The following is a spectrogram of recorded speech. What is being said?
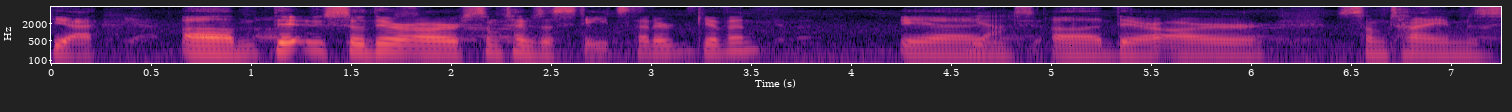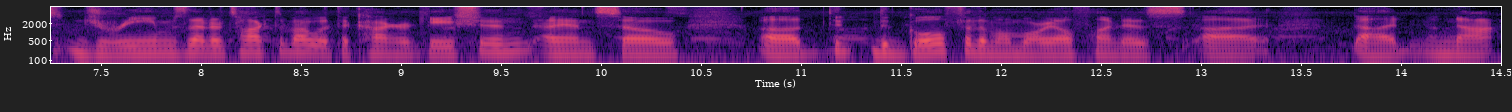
yeah um, th- so there are sometimes estates that are given and uh, there are sometimes dreams that are talked about with the congregation and so uh, the, the goal for the memorial fund is uh, uh, not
